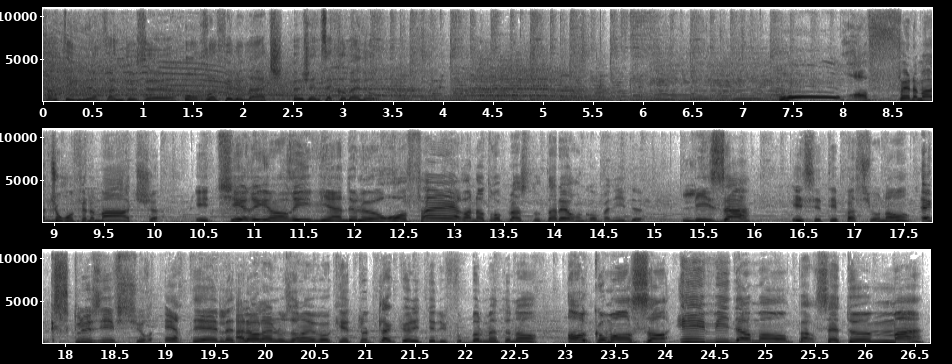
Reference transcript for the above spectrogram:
21h-22h, on refait le match Eugène Sacomano. On refait le match, on refait le match. Et Thierry Henry vient de le refaire à notre place tout à l'heure en compagnie de Lisa. Et c'était passionnant, exclusif sur RTL. Alors là, nous allons évoquer toute l'actualité du football maintenant, en commençant évidemment par cette main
